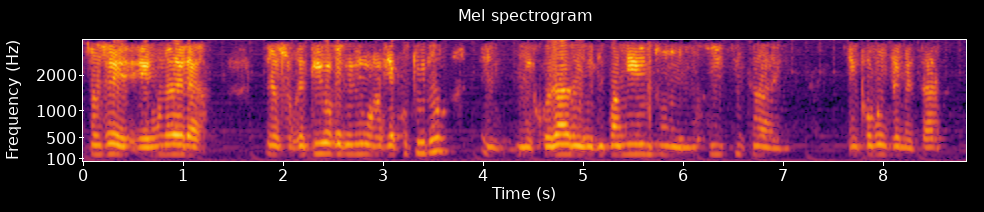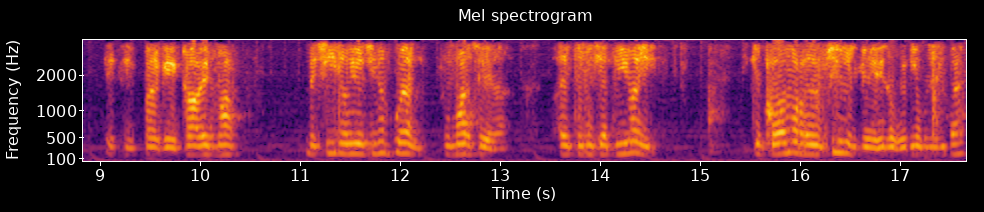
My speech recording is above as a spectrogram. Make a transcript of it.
Entonces, eh, uno de, de los objetivos que tenemos aquí a futuro es mejorar el equipamiento, en logística, en, cómo implementar este, para que cada vez más vecinos y vecinas puedan sumarse a, esta iniciativa y, que podamos reducir, el que es el objetivo principal,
